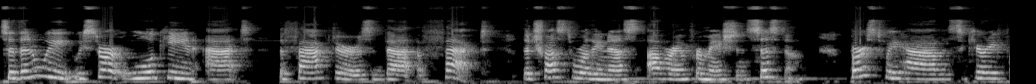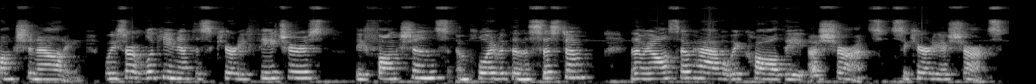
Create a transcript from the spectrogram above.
So then we, we start looking at the factors that affect the trustworthiness of our information system. First, we have security functionality. We start looking at the security features, the functions employed within the system, and then we also have what we call the assurance, security assurance,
